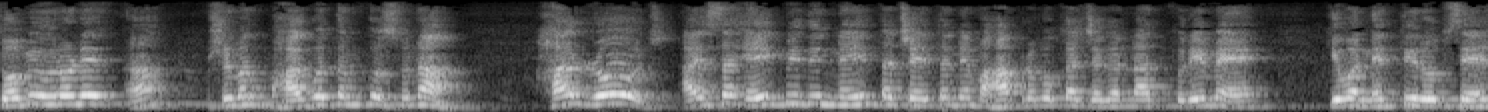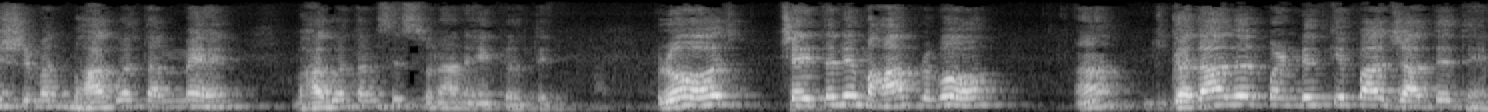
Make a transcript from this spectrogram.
तो भी उन्होंने हाँ, श्रीमद भागवतम को सुना। हर रोज ऐसा एक भी दिन नहीं था चैतन्य महाप्रभु का जगन्नाथपुरी में कि वह नित्य रूप से श्रीमद भागवतम में भागवतम से सुना नहीं करते। रोज चैतन्य महाप्रभु हाँ, गदाधर पंडित के पास जाते थे।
